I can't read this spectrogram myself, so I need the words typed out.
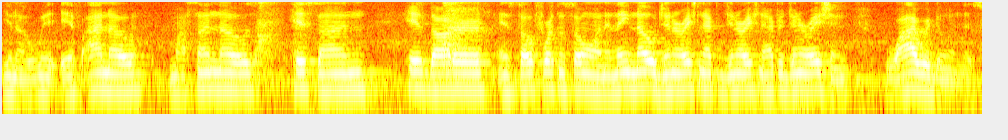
You know, if I know, my son knows, his son, his daughter, and so forth and so on, and they know generation after generation after generation why we're doing this,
